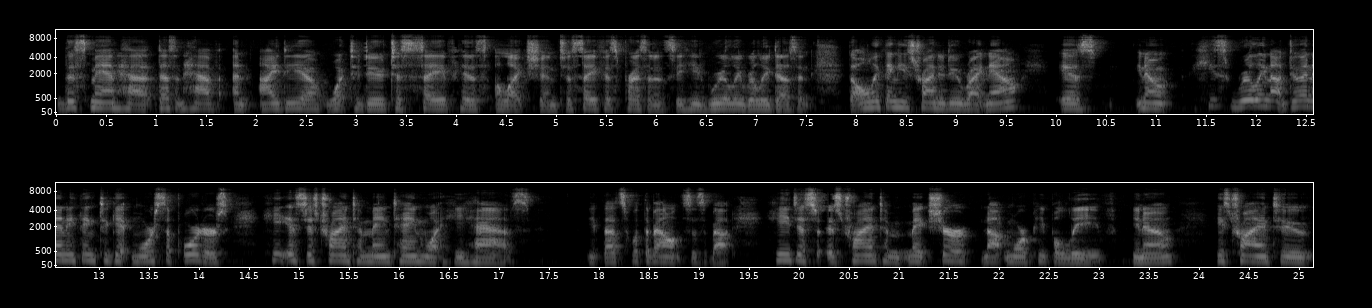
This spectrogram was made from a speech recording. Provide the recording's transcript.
this man ha- doesn't have an idea what to do to save his election, to save his presidency. He really, really doesn't. The only thing he's trying to do right now is, you know, he's really not doing anything to get more supporters. He is just trying to maintain what he has. That's what the balance is about. He just is trying to make sure not more people leave, you know? He's trying to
